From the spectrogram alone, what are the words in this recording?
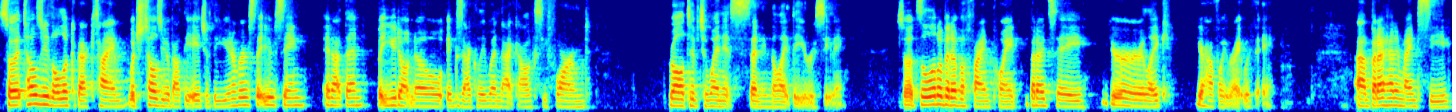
So it tells you the look back time, which tells you about the age of the universe that you're seeing it at then, but you don't know exactly when that galaxy formed relative to when it's sending the light that you're receiving. So it's a little bit of a fine point, but I'd say you're like, you're halfway right with A. Uh, but I had in mind C,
